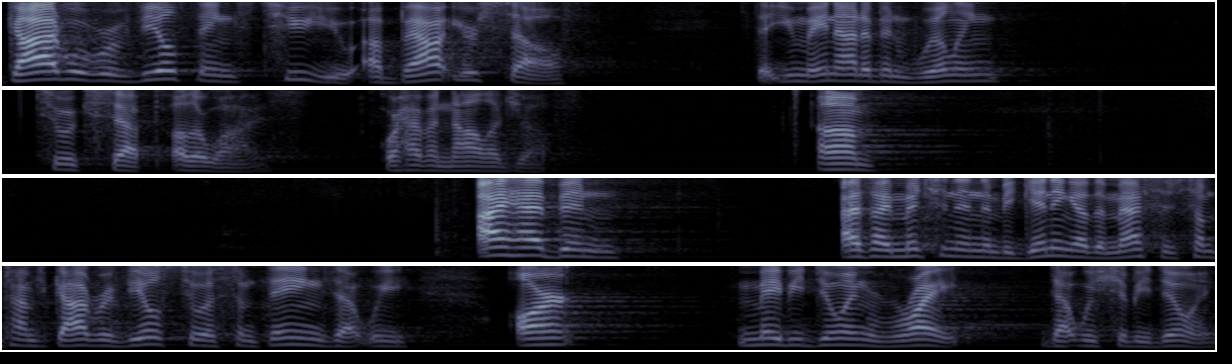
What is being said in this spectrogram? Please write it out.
God will reveal things to you about yourself that you may not have been willing to accept otherwise or have a knowledge of. Um, I have been as I mentioned in the beginning of the message, sometimes God reveals to us some things that we aren't maybe doing right that we should be doing.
